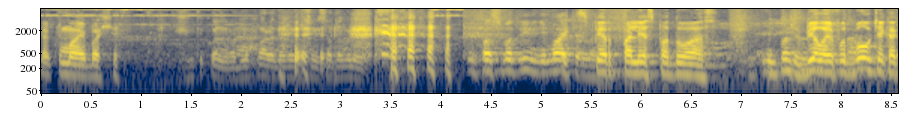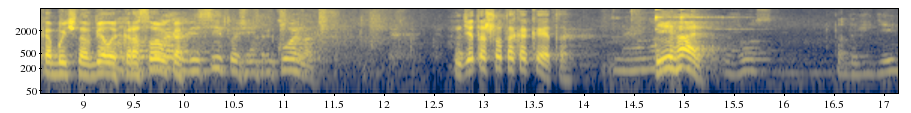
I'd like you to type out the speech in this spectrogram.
Как в Майбахе. Такой, наверное, для фары дороже 60 рублей. Посмотри внимательно. Эксперт полез под УАЗ. В белой футболке, как обычно, в белых кроссовках. Висит очень прикольно. Где-то что-то как это. Игорь! Подожди.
